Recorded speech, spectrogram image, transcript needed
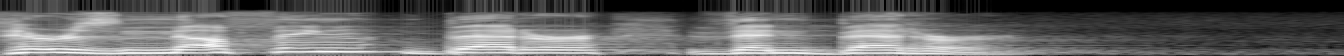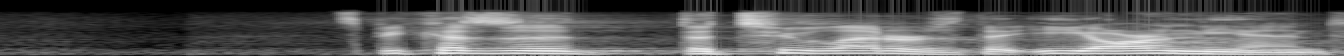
There is nothing better than better. It's because of the two letters, the ER in the end.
